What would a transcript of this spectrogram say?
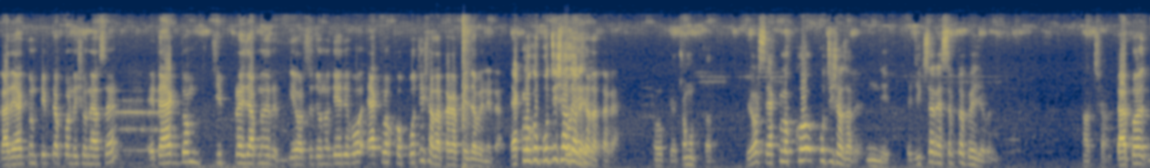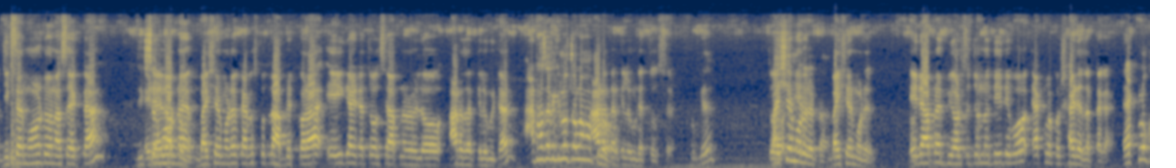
গাড়ি একদম টিপটপ কন্ডিশনে আছে। এটা একদম চিপ প্রাইস আপনাদের ভিউয়ার্সের জন্য দিয়ে দেবো। এক লক্ষ পঁচিশ হাজার টাকা পেয়ে যাবেন এটা। এক লক্ষ পঁচিশ হাজারে? হাজার টাকা। ওকে চমৎকার। বিয়ার্স এক লক্ষ পঁচিশ হাজারে? জি। এই জিক্সার এফটা পেয়ে যাবেন। আচ্ছা। তারপর জিক্সার মনোটন আছে একটা। বাইশের মডেল কাগজপত্র আপডেট করা। এই গাড়িটা চলছে আপনার হলো আট হাজার কিলোমিটার। আট হাজার কিলো চলা আট হাজার কিলোমিটার চলছে। ওকে। বাইশের মডেল এটা? বাইশের মডেল এটা আপনার জন্য দিয়ে দিব এক লক্ষ ষাট হাজার টাকা। এক লক্ষ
